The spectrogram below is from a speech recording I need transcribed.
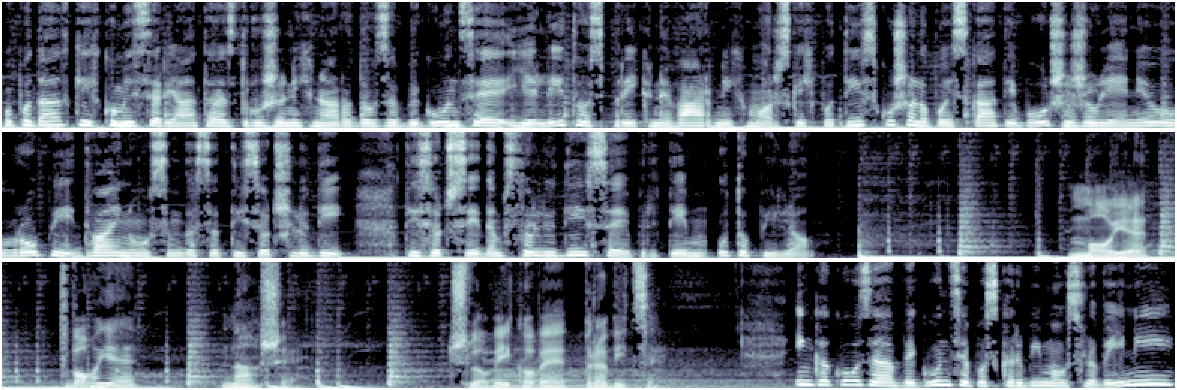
Po podatkih Komisarjata Združenih narodov za begunce je letos prek nevarnih morskih poti skušalo poiskati boljše življenje v Evropi 82 tisoč ljudi. 1700 ljudi se je pri tem utopilo. Moje, tvoje, naše. Človekove pravice. In kako za begunce poskrbimo v Sloveniji?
